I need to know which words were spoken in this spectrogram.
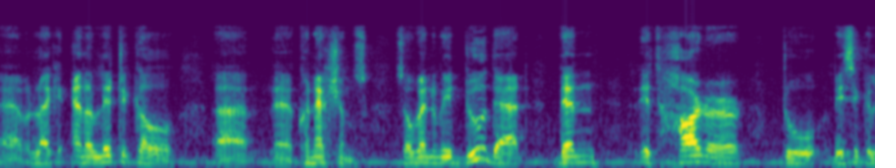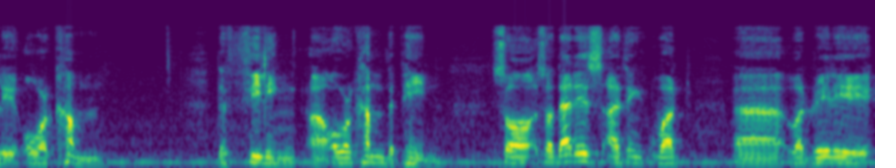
uh, like analytical uh, uh, connections. So when we do that, then it's harder to basically overcome the feeling, uh, overcome the pain. So, so that is, I think, what uh, what really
